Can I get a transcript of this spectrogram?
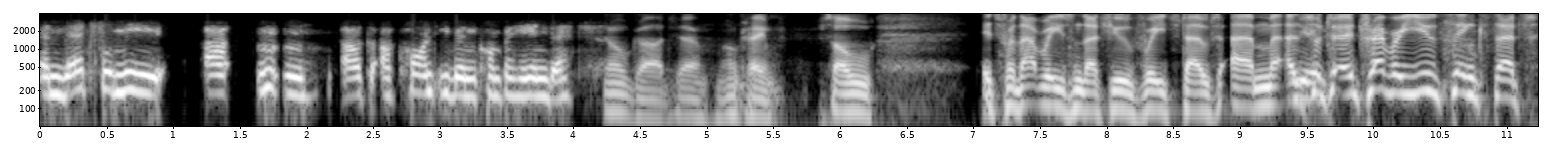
And that for me, uh, I, I can't even comprehend that. Oh God, yeah. Okay, so it's for that reason that you've reached out. Um, uh, So, uh, Trevor, you think that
